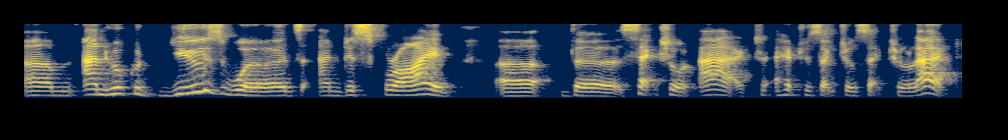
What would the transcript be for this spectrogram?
um, and who could use words and describe uh, the sexual act, heterosexual sexual act,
